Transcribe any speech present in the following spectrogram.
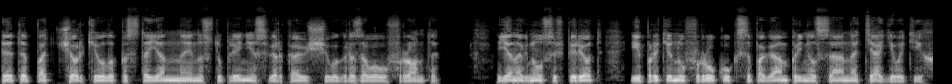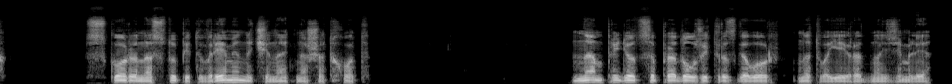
Это подчеркивало постоянное наступление сверкающего грозового фронта. Я нагнулся вперед и, протянув руку к сапогам, принялся натягивать их. Скоро наступит время начинать наш отход. Нам придется продолжить разговор на твоей родной земле.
